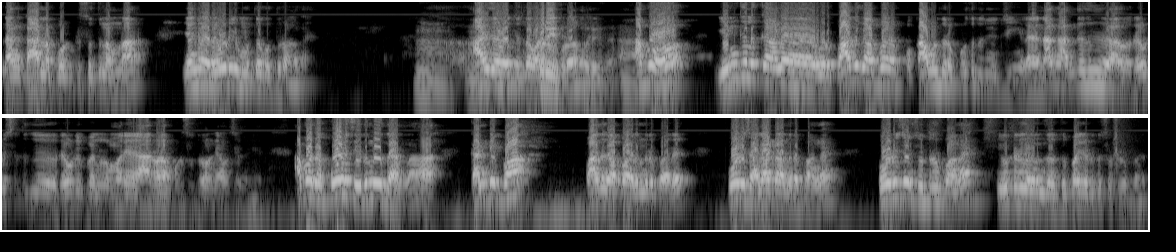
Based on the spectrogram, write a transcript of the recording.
நாங்க கார்ல போட்டு சுத்தினோம்னா எங்களை ரெவடியை முத்த குத்துருவாங்க. ஆயுதம் வச்சு தான் புரியுது வளர்த்து புரியுது. ஆ. அப்போ எங்களுக்கான ஒரு பாதுகாப்பை இப்போ காவல்துறை கொடுத்துட்டு வச்சுங்களேன் நாங்க அந்த இது ரெவடிசத்துக்கு ரெவடி பயிலுற மாதிரி போட்டு சுத்த வேண்டிய அவசியம் கிடையாது. அப்போ அந்த போலீஸ் இருந்திருந்தாருன்னா கண்டிப்பா பாதுகாப்பா இருந்திருப்பாரு. போலீஸ் அலர்ட்டா இருந்திருப்பாங்க. போலீஸும் சுட்டிருப்பாங்க. இவற்றில் இந்த துப்பாக்கி எடுத்து சுட்டிருப்பாரு.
